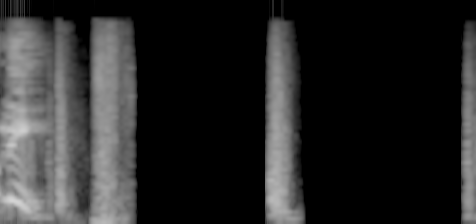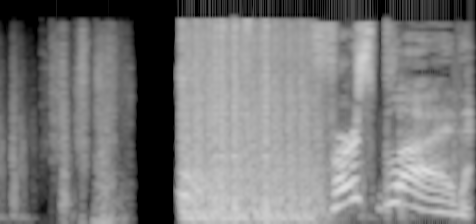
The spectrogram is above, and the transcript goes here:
Help me! First blood.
